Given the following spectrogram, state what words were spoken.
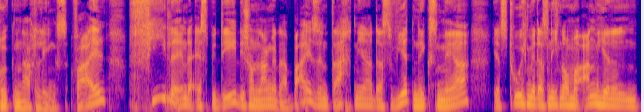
rücken nach links, weil viele in der SPD, die schon lange dabei sind, dachten ja, das wird nichts mehr. Jetzt tue ich mir das nicht nochmal an, hier einen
